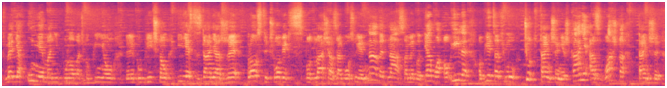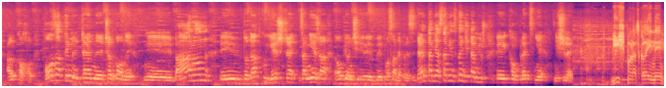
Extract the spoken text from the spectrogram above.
w mediach, umie manipulować opinią y, publiczną i jest zdania, że prosty człowiek z Podlasia zagłosuje nawet na samego diabła, o ile obiecać mu ciut tańsze mieszkanie, a zwłaszcza tańszy alkohol. Poza tym ten czerwony y, baron y, w dodatku jeszcze zamierza objąć posadę prezydenta miasta, więc będzie tam już kompletnie źle. Dziś po raz kolejny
